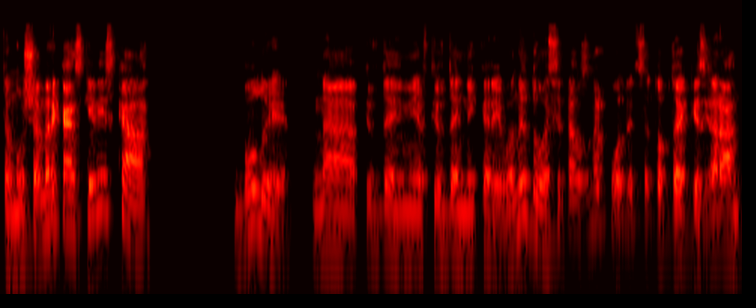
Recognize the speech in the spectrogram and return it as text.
Тому що американські війська були на південній в південній Кореї, вони досі там знаходяться, тобто якийсь гарант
